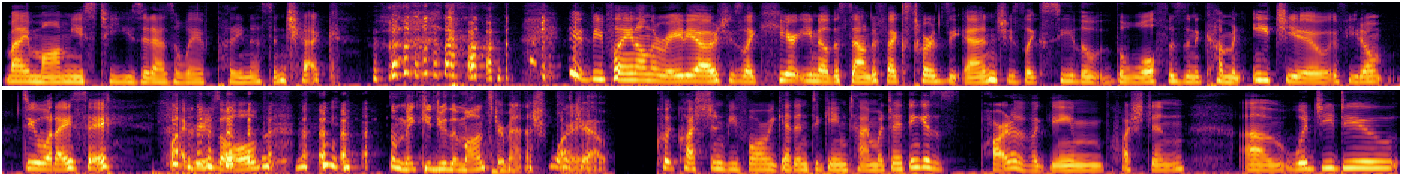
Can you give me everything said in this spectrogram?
My mom used to use it as a way of putting us in check. It'd be playing on the radio. She's like, "Here, you know the sound effects towards the end." She's like, "See, the the wolf is gonna come and eat you if you don't do what I say." Five years old. They'll make you do the Monster Mash. Watch Right. out. Quick question before we get into game time, which I think is part of a game question. Um, would you do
